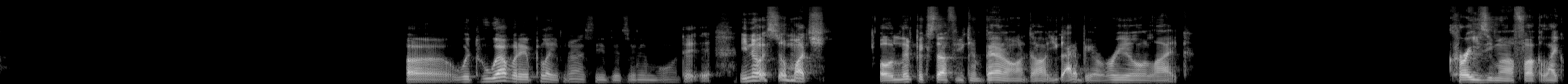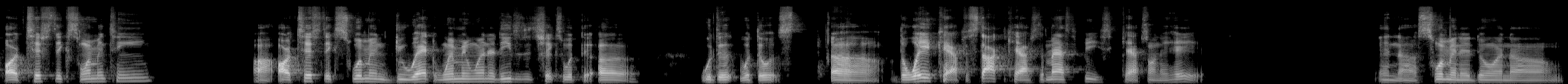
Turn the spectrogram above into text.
Uh, with whoever they play. I'm trying to see if there's anymore. They, you know, it's so much Olympic stuff you can bet on, dog. You got to be a real like crazy motherfucker. Like artistic swimming team, uh, artistic swimming duet women winner. These are the chicks with the uh with the with the uh the wave caps, the stock caps, the masterpiece caps on their head. And uh swimming and doing um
